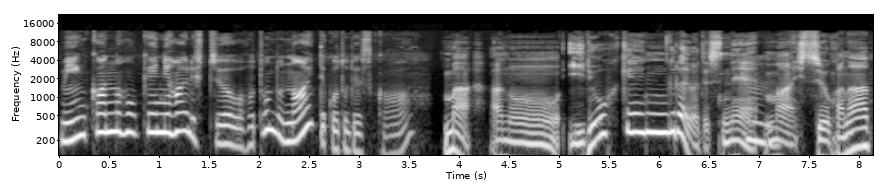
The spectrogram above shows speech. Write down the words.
民間の保険に入る必要はほとんどないってことですか？まあ、あの、医療保険ぐらいはですね、うん、まあ必要かな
